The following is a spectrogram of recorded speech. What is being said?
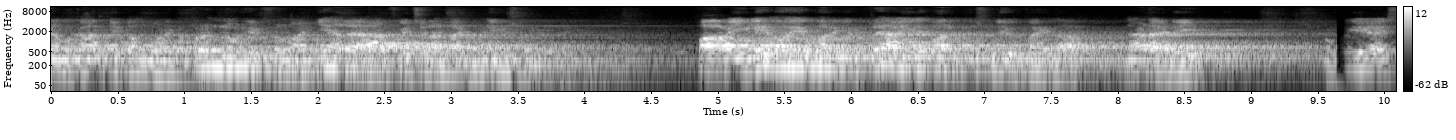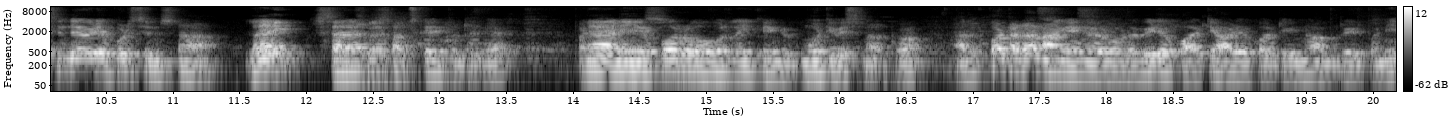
நம்ம காது கேட்காம போனதுக்கப்புறம் இன்னொரு ஹெட்ஃபோன் வாங்கி அதை ஃபியூச்சர் அன்லாக் பண்ணி யூஸ் பண்ணுறது இப்போ அவங்களே நோயை பரவி விட்டு அவங்களே பாருங்கன்னு சொல்லி வைப்பாங்களா? நாடா டே ஓகே இந்த வீடியோ பிடிச்சிருந்துச்சுன்னா லைக் Like, ஷேர் சப்ஸ்கிரைப் பண்ணுறீங்க பண்ணுங்க. நீங்கள் போடுற ஒவ்வொரு லைக் எங்களுக்கு மோட்டிவேஷனாக இருக்கும். அது போட்டால் தான் நாங்கள் எங்களோட வீடியோ குவாலிட்டி ஆடியோ குவாலிட்டி இன்னும் அப்கிரேட் பண்ணி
